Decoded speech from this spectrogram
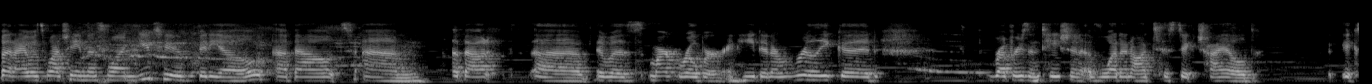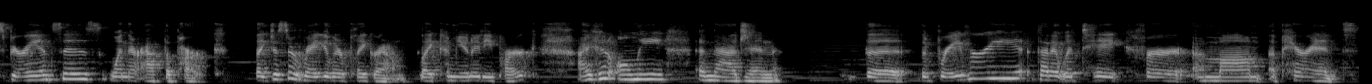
But I was watching this one YouTube video about um, about uh, it was Mark Rober, and he did a really good representation of what an autistic child experiences when they're at the park. Like just a regular playground, like community park. I could only imagine the the bravery that it would take for a mom, a parent,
